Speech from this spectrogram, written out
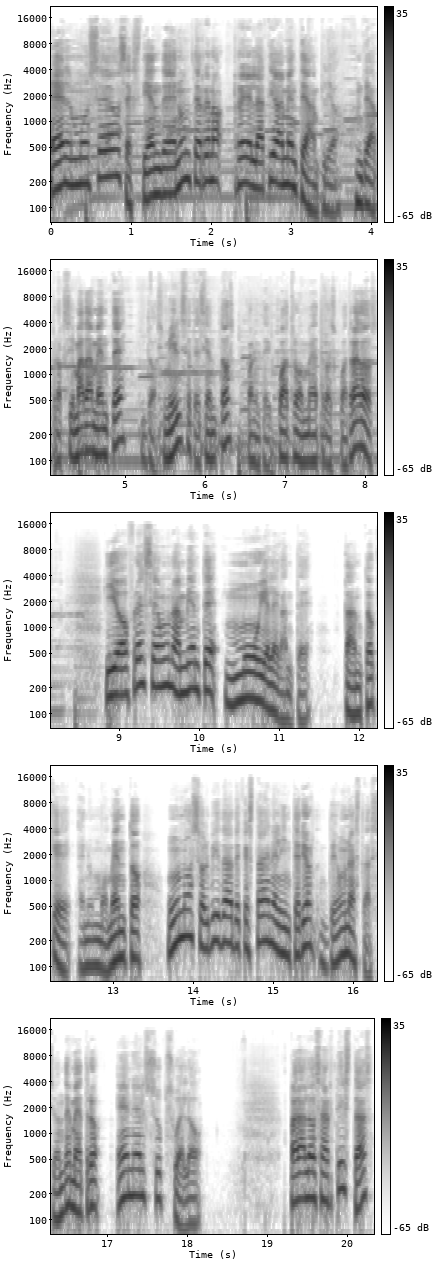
El museo se extiende en un terreno relativamente amplio, de aproximadamente 2.744 metros cuadrados, y ofrece un ambiente muy elegante, tanto que en un momento uno se olvida de que está en el interior de una estación de metro en el subsuelo. Para los artistas,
